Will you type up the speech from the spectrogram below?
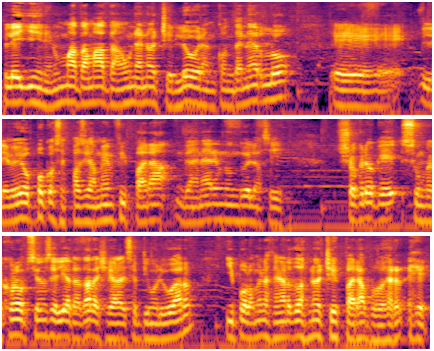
play-in, en un mata-mata, una noche, logran contenerlo, eh, le veo pocos espacios a Memphis para ganar en un duelo así. Yo creo que su mejor opción sería tratar de llegar al séptimo lugar y por lo menos tener dos noches para poder eh,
